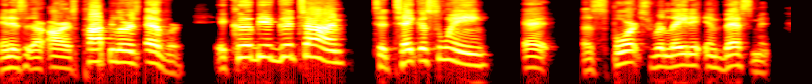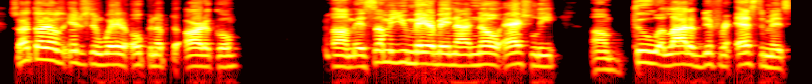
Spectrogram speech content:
and is, are as popular as ever. It could be a good time to take a swing at a sports related investment. So I thought that was an interesting way to open up the article. Um, as some of you may or may not know, actually, um, through a lot of different estimates,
